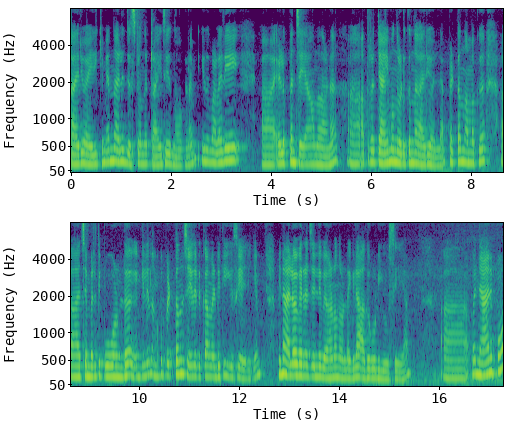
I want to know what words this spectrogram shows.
കാര്യമായിരിക്കും. എന്നാലും ജസ്റ്റ് ഒന്ന് ട്രൈ ചെയ്ത് നോക്കണം. ഇത് വളരെ എളുപ്പം ചെയ്യാവുന്നതാണ്. അത്ര ടൈമൊന്നും എടുക്കുന്ന കാര്യമല്ല. പെട്ടെന്ന് നമുക്ക് ചെമ്പരത്തി പൂവുണ്ട് എങ്കിൽ നമുക്ക് പെട്ടെന്ന് ചെയ്തെടുക്കാൻ വേണ്ടിയിട്ട് ഈസി ആയിരിക്കും. പിന്നെ അലോവേര ജെല്ല് വേണമെന്നുണ്ടെങ്കിൽ അതുകൂടി യൂസ് ചെയ്യാം. അപ്പോൾ ഞാനിപ്പോൾ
